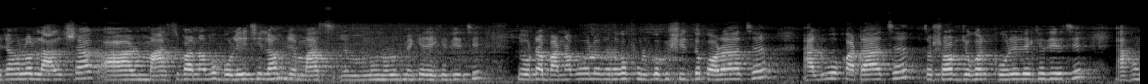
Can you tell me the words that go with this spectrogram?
এটা হলো লাল শাক, আর মাছ বানাবো বলেইছিলাম যে মাছ নুন হলুদ মেখে রেখে দিয়েছি। তো ওটা বানাবো হলো এখানে দেখো, ফুলকপি সিদ্ধ করা আছে, আলুও কাটা আছে, তো সব জোগাড় করে রেখে দিয়েছি। এখন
